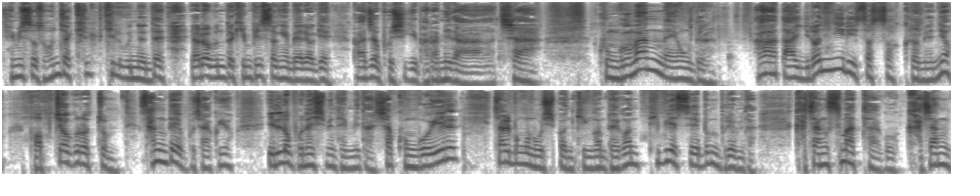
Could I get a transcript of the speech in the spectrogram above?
재밌어서 혼자 킬킬 웃는데 여러분도 김필성의 매력에 빠져보시기 바랍니다. 자 궁금한 내용들 아, 나 이런 일이 있었어. 그러면요. 법적으로 좀 상대해 보자고요. 일로 보내시면 됩니다. 샵 051, 짧은 건 50원, 긴 건 100원, TBS 앱은 무료입니다. 가장 스마트하고 가장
